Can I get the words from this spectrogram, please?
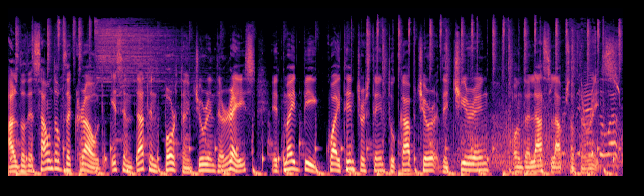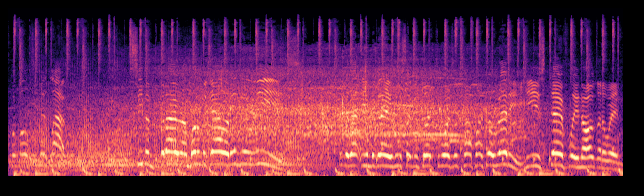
Although the sound of the crowd isn't that important during the race, it might be quite interesting to capture the cheering on the last laps of the The race. last penultimate lap. Stephen Brown and Mono Miguel are in the lead. Look at that, Ian McGregor looks like he's going towards the park already. He is definitely not going to win.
